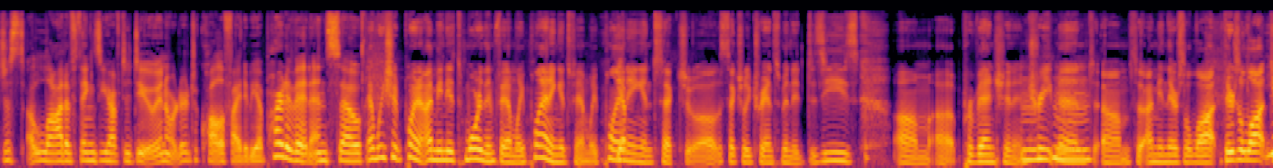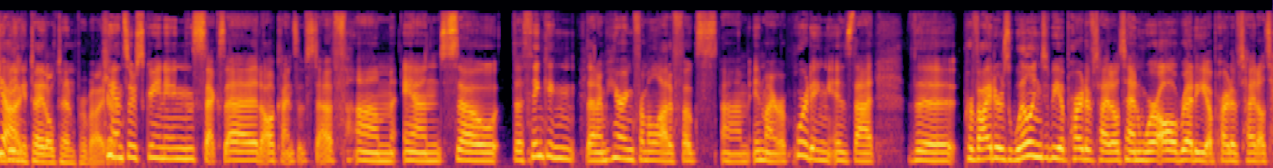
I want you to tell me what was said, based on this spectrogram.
just a lot of things you have to do in order to qualify to be a part of it. And so And we should point out, I mean, it's more than family planning. It's family planning and sexual, sexually transmitted disease um, uh, prevention and treatment. Um, so, I mean, there's a lot. There's a lot to Mm-hmm. Yeah. being a Title X provider. cancer screenings, sex ed, all kinds of stuff. Um, and so the thinking that I'm hearing from a lot of folks um, in my reporting is that the providers willing to be a part of Title X were already a part of Title X.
